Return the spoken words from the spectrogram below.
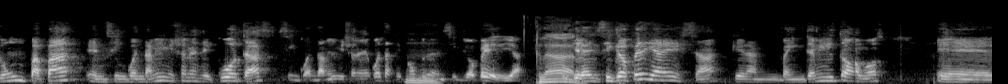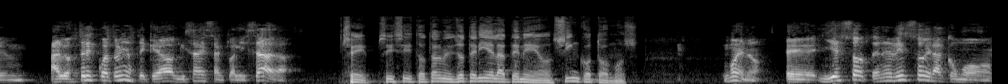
un papá en 50 mil millones de cuotas, 50 mil millones de cuotas, te compre una enciclopedia. Claro. Y que la enciclopedia esa, que eran 20 mil tomos, eh, a los 3, 4 años te quedaba quizás desactualizada. Sí, sí, sí, totalmente. Yo tenía el Ateneo, cinco tomos. Bueno, eh, y eso, tener eso era como,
